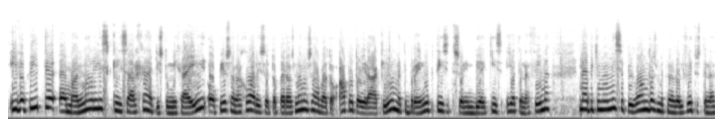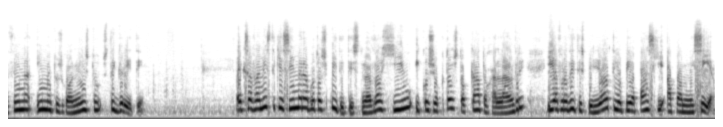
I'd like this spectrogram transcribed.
Ειδοποιείται ο Μανώλης Κλεισαρχάκης του Μιχαήλ, ο οποίος αναχώρησε το περασμένο Σάββατο από το Ηράκλειο με την πρωινή πτήση της Ολυμπιακής για την Αθήνα να επικοινωνήσει επιγόντως με την αδελφή του στην Αθήνα ή με τους γονείς του στην Κρήτη εξαφανίστηκε σήμερα από το σπίτι της στην οδό Χίου 28 στο κάτω Χαλάνδρη η Αφροδίτης Πιλιώτη η οποία πάσχει από αμνησία.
